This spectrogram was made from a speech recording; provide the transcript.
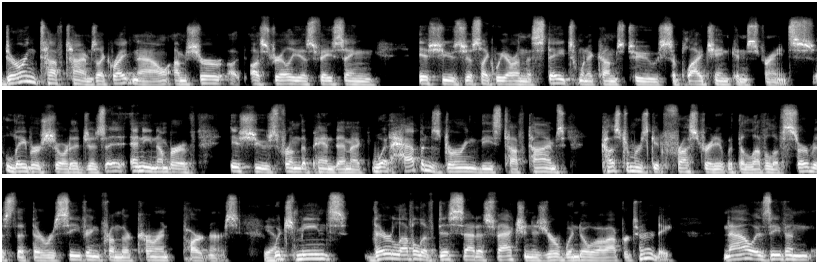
during tough times, like right now, I'm sure uh, Australia is facing issues just like we are in the States when it comes to supply chain constraints, labor shortages, any number of issues from the pandemic. What happens during these tough times customers get frustrated with the level of service that they're receiving from their current partners, yeah. which means their level of dissatisfaction is your window of opportunity. Now is even,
